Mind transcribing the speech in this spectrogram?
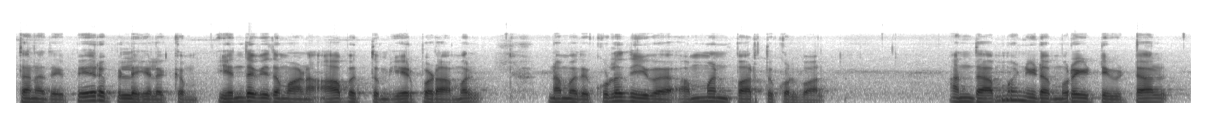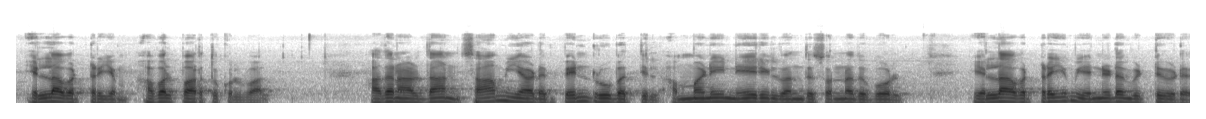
தனது பேரப்பிள்ளைகளுக்கும் எந்தவிதமான ஆபத்தும் ஏற்படாமல் நமது குலதெய்வ அம்மன் பார்த்து கொள்வாள். அந்த அம்மனிடம் முறையிட்டு விட்டால் எல்லாவற்றையும் அவள் பார்த்து கொள்வாள். அதனால்தான் சாமியாடும் பெண் ரூபத்தில் அம்மணி நேரில் வந்து சொன்னது போல் எல்லாவற்றையும் என்னிடம் விட்டுவிடு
